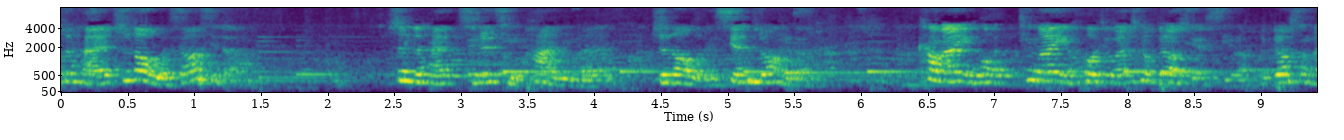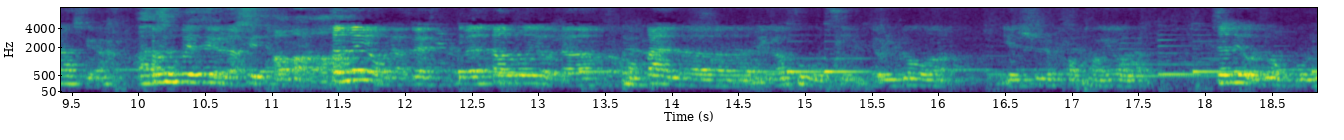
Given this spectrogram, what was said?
时还知道我消息的，甚至还其实挺怕你们知道我的现状的。看完以后，听完以后就完全不要学习了，也不要上大学了。啊，就被这个去淘宝了。真的有的，对，你们当中有的同伴的那个父母亲，也是好朋友的，真的有这种顾虑。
